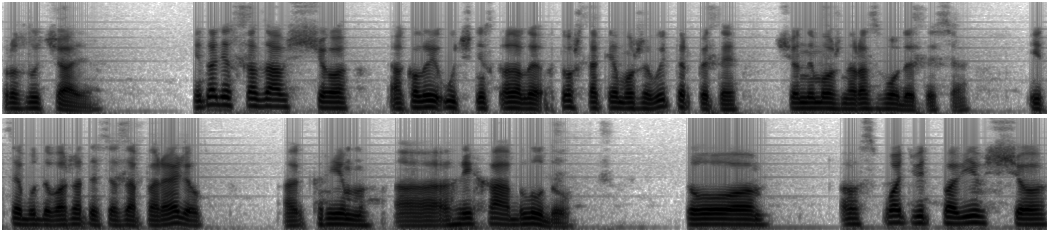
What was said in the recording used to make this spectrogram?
розлучає. І далі сказав, що а коли учні сказали, хто ж таке може витерпіти, що не можна розводитися, і це буде вважатися за перелюб, крім гріха блуду, то Господь відповів, що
